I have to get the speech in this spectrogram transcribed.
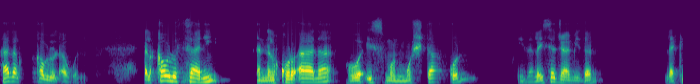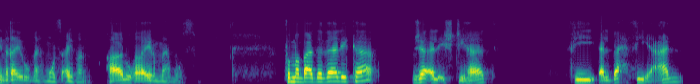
هذا القول الأول. القول الثاني أن القرآن هو اسم مشتق إذا ليس جامدا لكن غير مهموز أيضا. قالوا غير مهموز. ثم بعد ذلك جاء الاجتهاد في البحث عن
